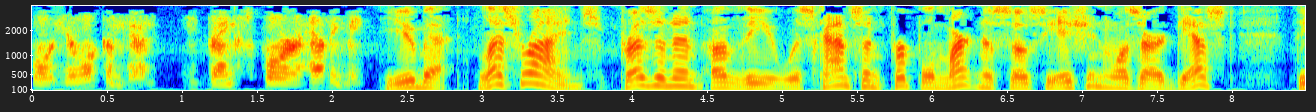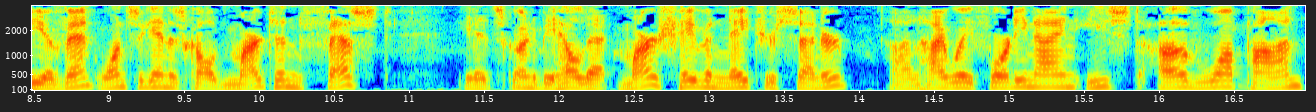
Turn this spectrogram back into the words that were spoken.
Well, you're welcome, Dan. Thanks for having me. You bet. Les Rhines, president of the Wisconsin Purple Martin Association, was our guest. The event, once again, is called Martin Fest. It's going to be held at Marsh Haven Nature Center on Highway 49 east of Waupun.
